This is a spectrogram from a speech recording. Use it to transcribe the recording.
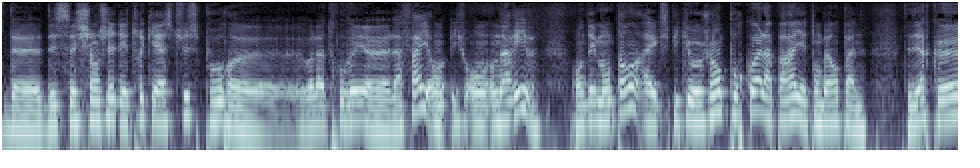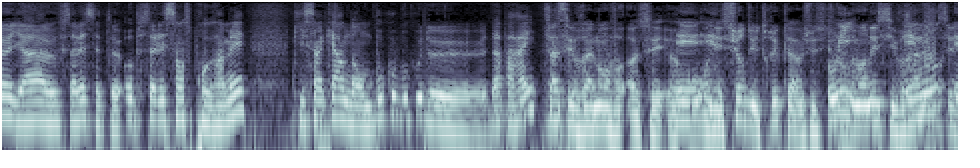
de, de s'échanger des trucs et astuces pour euh, voilà trouver euh, la faille. On, on, on arrive en démontant à expliquer aux gens pourquoi l'appareil est tombé en panne. C'est-à-dire que il y a, euh, vous savez, cette obsolescence programmée qui s'incarne dans beaucoup beaucoup de d'appareils. Ça c'est vraiment, euh, c'est, euh, Et- on est sûr du truc là. Je me suis toujours Oui. demandé si vraiment c'était.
